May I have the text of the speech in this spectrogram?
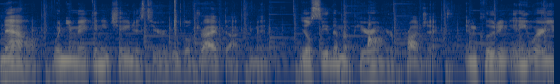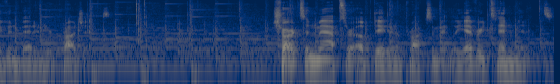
Now, when you make any changes to your Google Drive document, you'll see them appear in your project, including anywhere you've embedded your project. Charts and maps are updated approximately every 10 minutes.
